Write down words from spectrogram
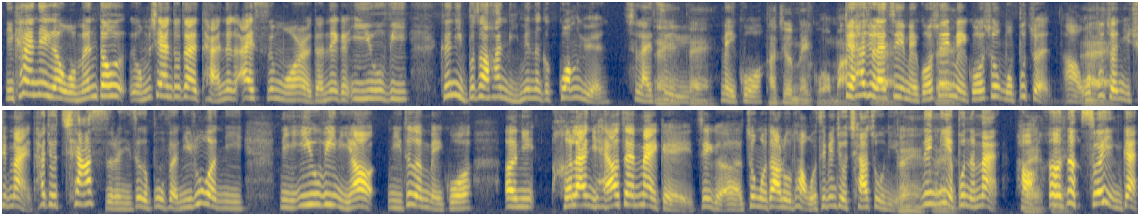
你看那个，我们都我们现在都在谈那个艾斯摩尔的那个 EUV，可是你不知道它里面那个光源是来自于美国，它就是美国嘛？对，它就来自于美国，所以美国说我不准啊，我不准你去卖，它就掐死了你这个部分。你如果你你 EUV 你要你这个美国。呃，你荷兰你还要再卖给这个呃中国大陆的话，我这边就掐住你了，那你也不能卖，好，那所以你看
